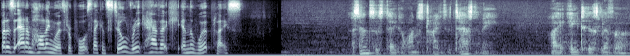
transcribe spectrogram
But as Adam Hollingworth reports, they can still wreak havoc in the workplace. A census taker once tried to test me. I ate his liver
